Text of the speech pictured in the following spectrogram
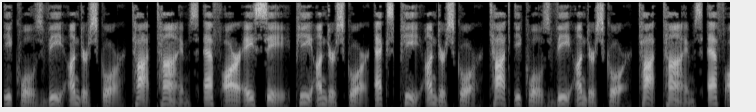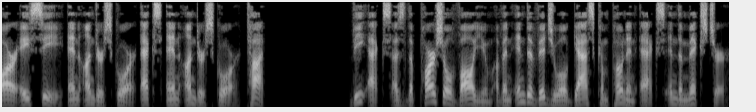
equals v underscore tot times frac p underscore x p underscore tot equals v underscore tot times frac n underscore x n underscore tot. Vx is the partial volume of an individual gas component X in the mixture,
